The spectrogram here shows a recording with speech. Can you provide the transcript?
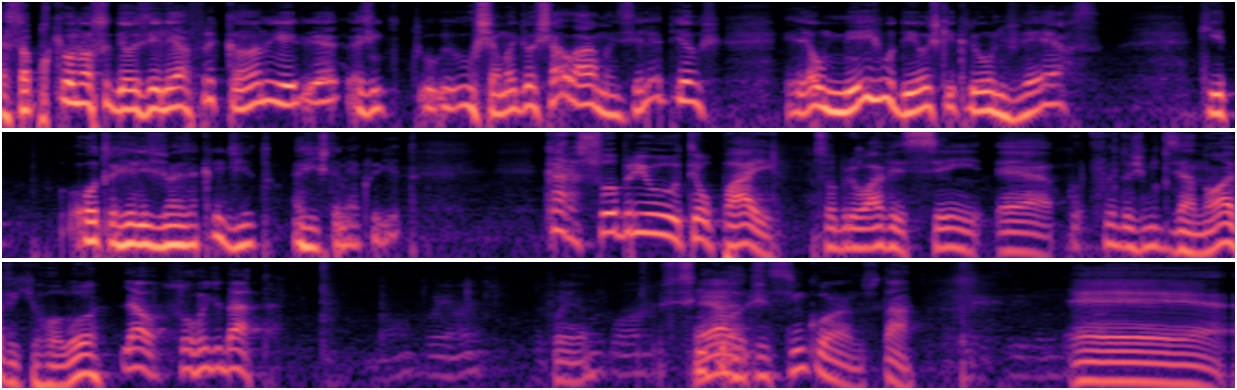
É só porque o nosso Deus ele é africano e ele é- a gente o, chama de Oxalá, mas ele é Deus. Ele é o mesmo Deus que criou o universo, que outras religiões acreditam. A gente também acredita. Cara, sobre o teu pai, sobre o AVC, é, foi em 2019 que rolou? Léo, sou ruim de data. Foi antes. Cinco é, anos. cinco anos, tá. É,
